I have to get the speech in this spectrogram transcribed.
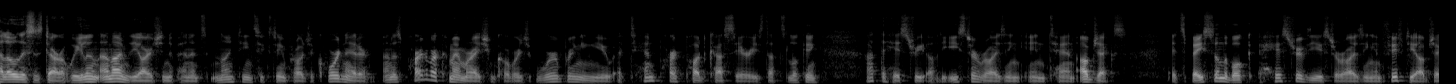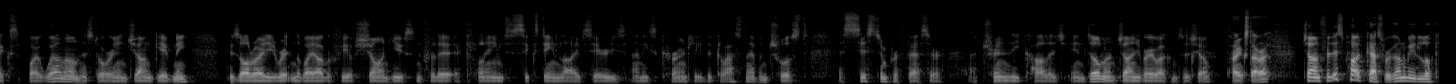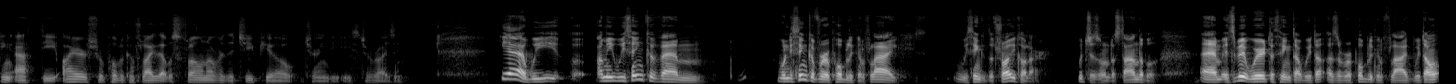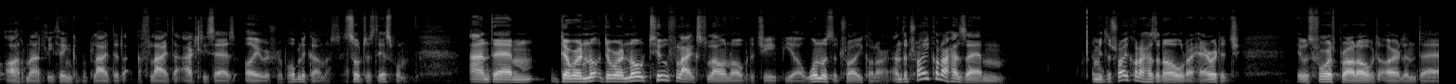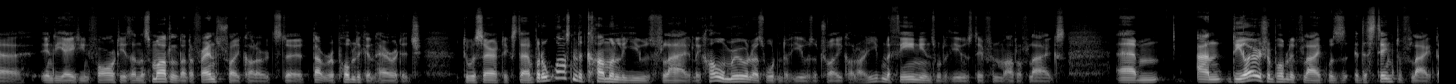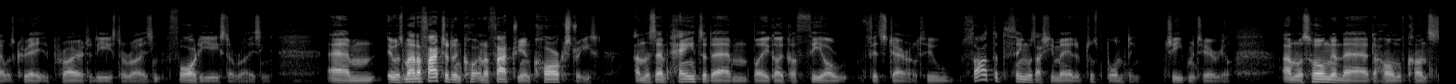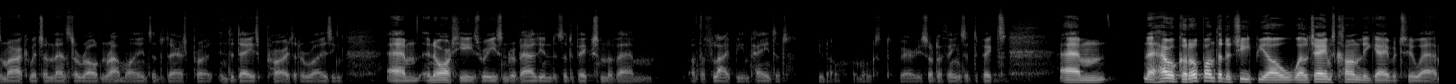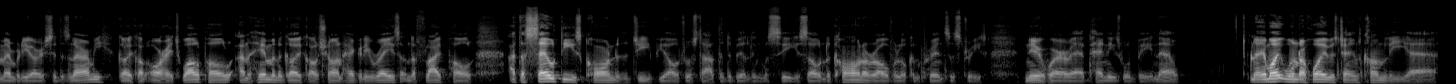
Hello, this is Dara Whelan, and I'm the Irish Independent's 1916 Project Coordinator. And as part of our commemoration coverage, we're bringing you a 10 part podcast series that's looking at the history of the Easter Rising in 10 objects. It's based on the book A History of the Easter Rising in 50 Objects by well known historian John Gibney, who's already written the biography of Sean Heuston for the acclaimed 16 Lives series, and he's currently the Glasnevin Trust Assistant Professor at Trinity College in Dublin. John, you're very welcome to the show. Thanks, Dara. John, for this podcast, we're going to be looking at the Irish Republican flag that was flown over the GPO during the Easter Rising. Yeah, we. I mean, we think of um, when you think of a Republican flag, we think of the tricolour which is understandable. Um, it's a bit weird to think that we don't, as a Republican flag, we don't automatically think of a flag that a flag that actually says Irish Republic on it, such as this one. And um, there were no there were no two flags flown over the GPO. One was the tricolour, and the tricolour has um, I mean the tricolour has an older heritage. It was first brought over to Ireland uh, in the 1840s, and it's modelled on the French tricolour. It's the, that Republican heritage to a certain extent, but it wasn't a commonly used flag. Like home rulers wouldn't have used a tricolour. Even the Fenians would have used different model flags. Um, and the Irish Republic flag was a distinctive flag that was created prior to the Easter Rising, for the Easter Rising. Um, it was manufactured in, in, a factory in Cork Street and was then painted um, by a guy called Theo Fitzgerald, who thought that the thing was actually made of just bunting, cheap material, and was hung in the, the home of Constance Markievicz on Leinster Road in Rathmines in the days, prior, in the days prior to the Rising. Um, in RTÉ's Recent Rebellion, there's a depiction of um, of the flag being painted, you know, amongst various other things it depicts. Um, now, how it got up onto the GPO, well, James Connolly gave it to a member of the Irish Citizen Army, a guy called R.H. Walpole, and him and a guy called Sean Hegarty raised it on the flagpole at the southeast corner of the GPO just after the building was seized. So, in the corner overlooking Princes Street, near where uh, Penneys would be now. Now, you might wonder why was James Connolly uh,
